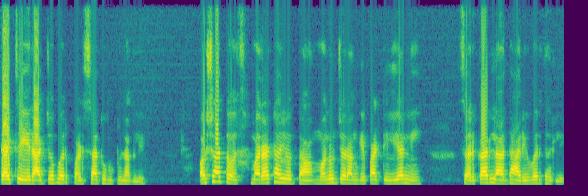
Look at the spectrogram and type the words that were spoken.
त्याचे राज्यभर पडसाद उमटू लागले. अशातच मराठा योद्धा मनोज जरांगे पाटील यांनी सरकारला धारेवर धरले.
